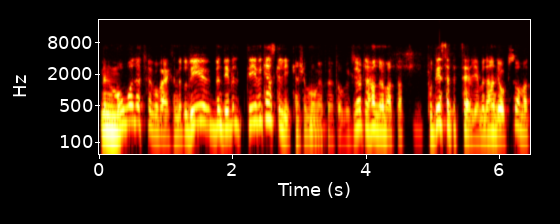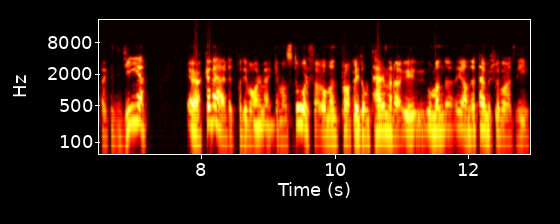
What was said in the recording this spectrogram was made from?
men målet för vår verksamhet, och det är, men det är, väl, det är väl ganska likt kanske många mm. företag. Det handlar om att, att på det sättet sälja men det handlar också om att faktiskt ge öka värdet på det varumärke mm. man står för. Om man pratar i de termerna. Om man, I andra termer skulle det vara att vi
